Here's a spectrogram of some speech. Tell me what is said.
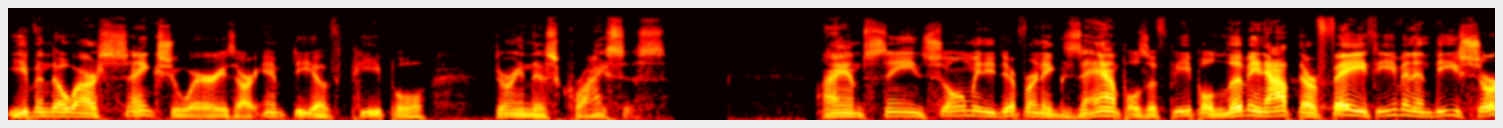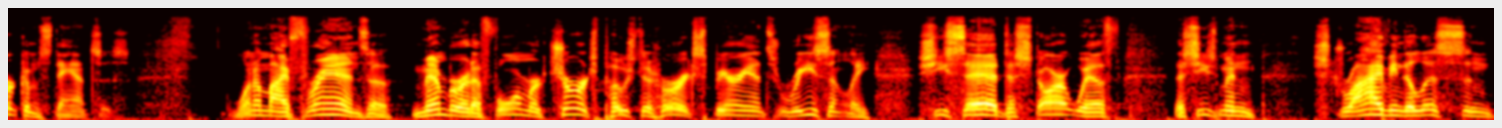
even though our sanctuaries are empty of people during this crisis. I am seeing so many different examples of people living out their faith even in these circumstances. One of my friends, a member at a former church, posted her experience recently. She said, to start with, that she's been striving to listen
